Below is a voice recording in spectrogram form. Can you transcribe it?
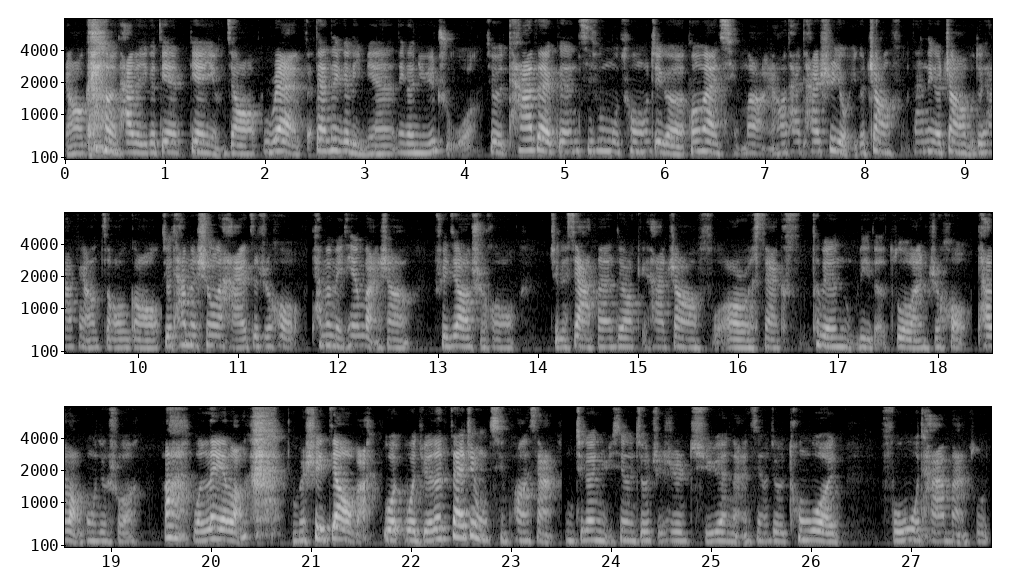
然后看了他的一个电电影叫《Red》，在那个里面，那个女主就是她在跟妻夫木聪这个婚外情嘛，然后她她是有一个丈夫，但那个丈夫对她非常糟糕。就他们生了孩子之后，他们每天晚上睡觉的时候，这个下班都要给她丈夫 oral sex，特别努力的做完之后，她老公就说啊，我累了，我们睡觉吧。我我觉得在这种情况下，你这个女性就只是取悦男性，就是通过。服务他，满足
